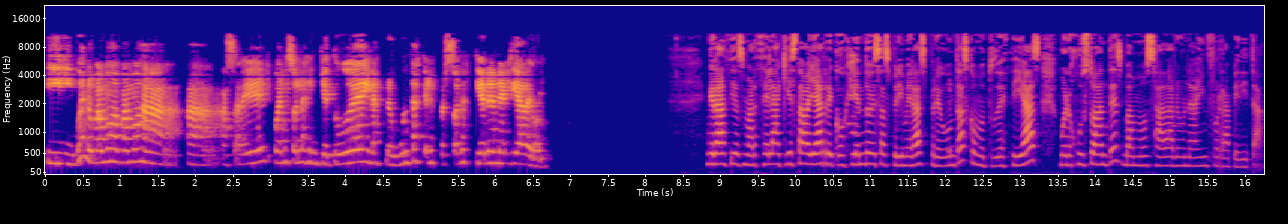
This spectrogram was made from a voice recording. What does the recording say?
Y bueno, vamos, vamos a, a saber cuáles son las inquietudes y las preguntas que las personas tienen el día de hoy. Gracias, Marcela. Aquí estaba ya recogiendo esas primeras preguntas, como tú decías. Bueno, justo antes vamos a dar una info rapidita.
